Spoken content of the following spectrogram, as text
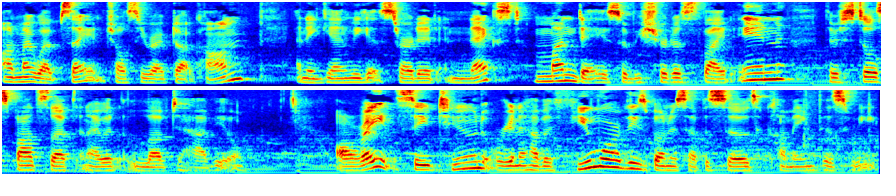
on my website, chelsearife.com. And again, we get started next Monday, so be sure to slide in. There's still spots left, and I would love to have you. All right, stay tuned. We're going to have a few more of these bonus episodes coming this week.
